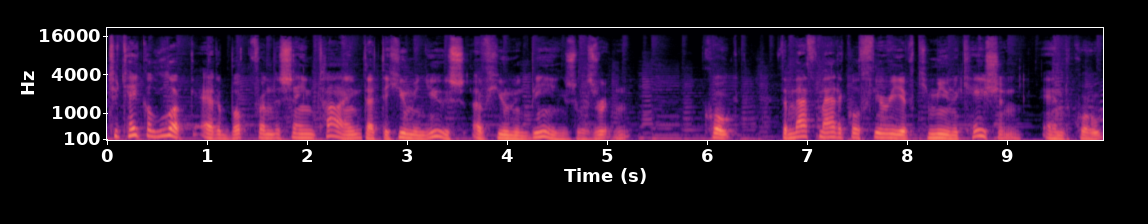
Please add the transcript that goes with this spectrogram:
to take a look at a book from the same time that The Human Use of Human Beings was written. Quote, the mathematical theory of communication, end quote,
